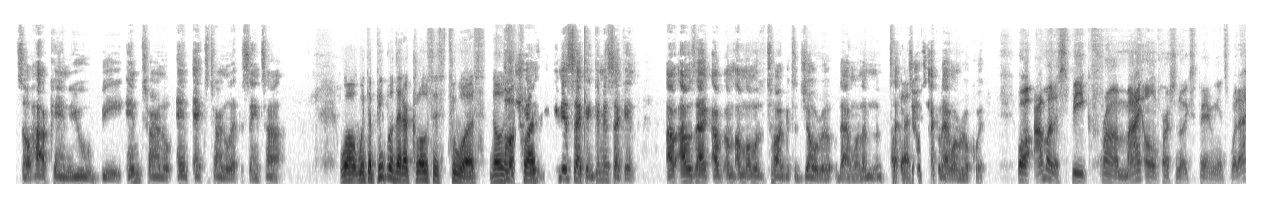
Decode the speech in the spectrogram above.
So how can you be internal and external at the same time? Well, with the people that are closest to us, those Hold on, trust. give me a second. Give me a second. I, I was like, I'm, I'm, I'm going to target to Joe real, that one. Let me Okay. Joe tackle that one real quick. Well, I'm going to speak from my own personal experience. When I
